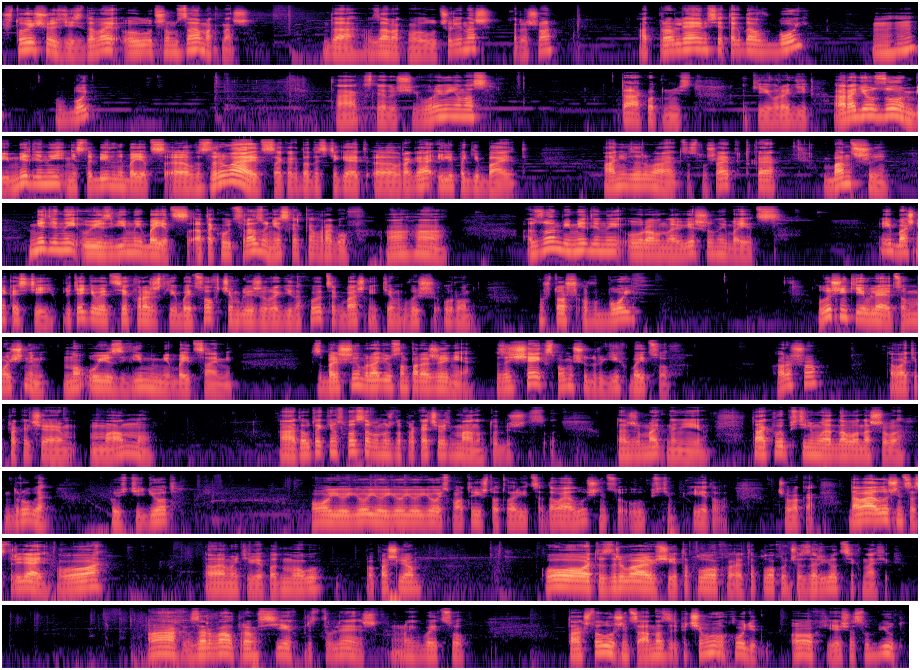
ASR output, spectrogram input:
Что еще здесь? Давай улучшим замок наш. Да, замок мы улучшили наш. Хорошо. Отправляемся тогда в бой. Угу. В бой. Так, следующий уровень у нас. Так, вот у нас какие враги. Радиозомби. Медленный, нестабильный боец. Э, взрывается, когда достигает э, врага или погибает. Они взрываются. Слушай, тут такая Банши. Медленный, уязвимый боец. Атакует сразу несколько врагов. Ага. А зомби медленный, уравновешенный боец. И башня костей. Притягивает всех вражеских бойцов. Чем ближе враги находятся к башне, тем выше урон. Ну что ж, в бой. Лучники являются мощными, но уязвимыми бойцами. С большим радиусом поражения. Защищай их с помощью других бойцов. Хорошо. Давайте прокачаем ману. А, это вот таким способом нужно прокачивать ману, то бишь нажимать на нее. Так, выпустили мы одного нашего друга. Пусть идет. Ой-ой-ой-ой-ой-ой, смотри, что творится. Давай лучницу выпустим и этого чувака. Давай, лучница, стреляй. О! Давай мы тебе подмогу пошлем. О, это взрывающий, это плохо, это плохо, он сейчас взорвет всех нафиг. Ах, взорвал прям всех, представляешь, моих бойцов. Так, что лучница? Она почему ходит? Ох, я сейчас убьют.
